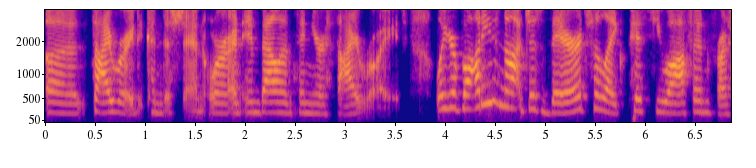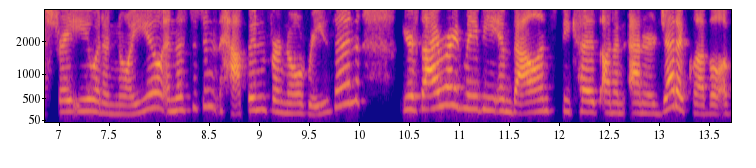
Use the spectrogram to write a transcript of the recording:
a, thyroid condition or an imbalance in your thyroid. Well, your body's not just there to like piss you off and frustrate you and annoy you. And this didn't happen for no reason. Your thyroid may be imbalanced because, on an energetic level, of,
